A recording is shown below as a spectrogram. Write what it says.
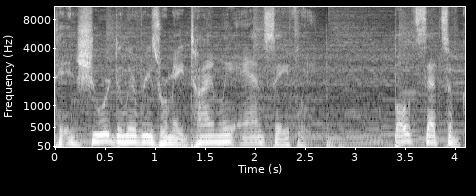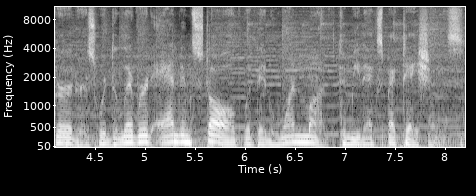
to ensure deliveries were made timely and safely. Both sets of girders were delivered and installed within one month to meet expectations.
